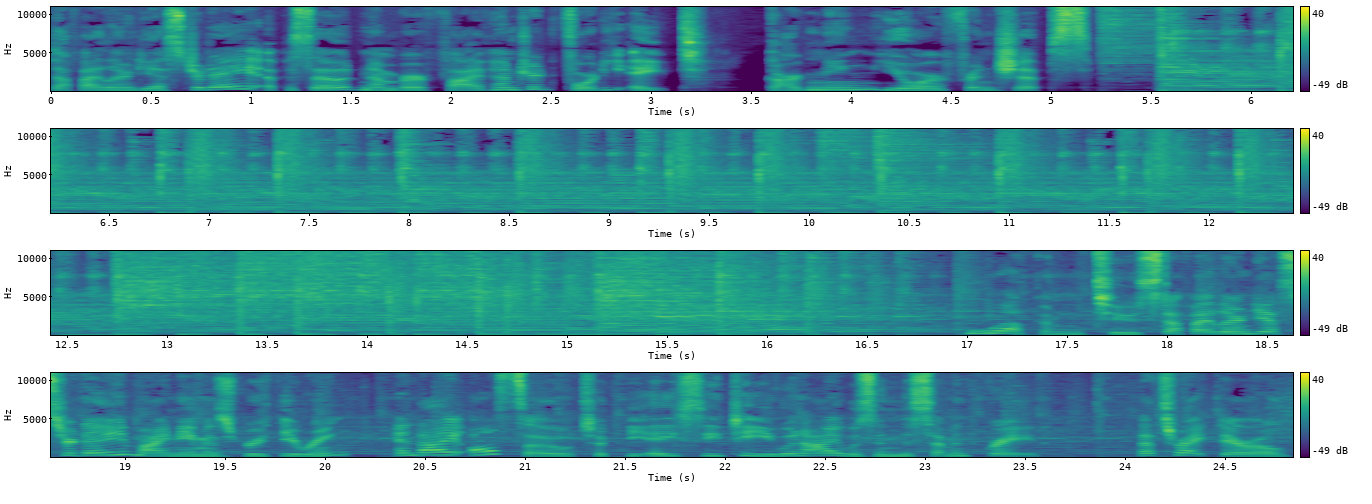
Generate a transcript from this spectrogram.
Stuff I Learned Yesterday, episode number 548 Gardening Your Friendships. Welcome to Stuff I Learned Yesterday. My name is Ruthie Rink, and I also took the ACT when I was in the seventh grade. That's right, Daryl.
